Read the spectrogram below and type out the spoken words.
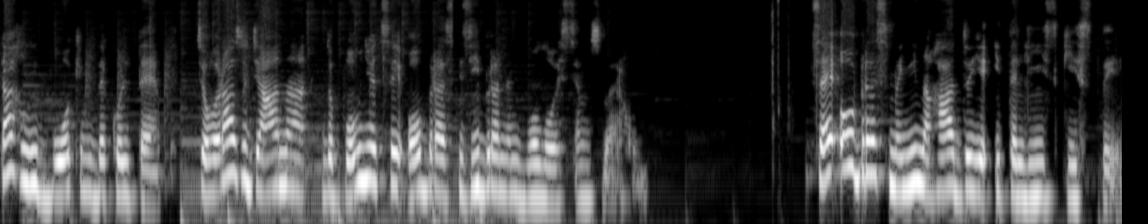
та глибоким декольте. Цього разу Діана доповнює цей образ зібраним волоссям зверху. Цей образ мені нагадує італійський стиль.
